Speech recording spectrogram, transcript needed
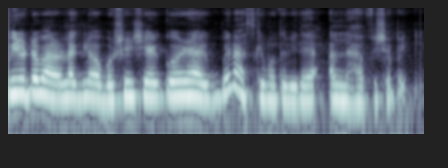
ভিডিওটা ভালো লাগলে অবশ্যই শেয়ার করে রাখবেন। আজকের মতো বিদায়, আল্লাহ হাফিজ সবাইকে।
